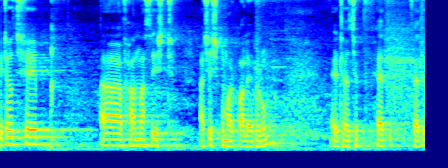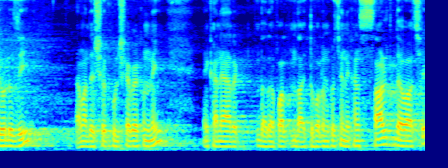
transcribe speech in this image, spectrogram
এটা হচ্ছে ফার্মাসিস্ট আশিস কুমার পালের রুম এটা হচ্ছে ফ্যাথিওলজি আমাদের শরীফুল সাহেব এখন নেই। এখানে আর দাদা পাল, দায়িত্ব পালন করছেন। এখানে সাল্ট দেওয়া আছে।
